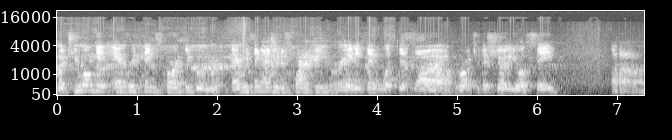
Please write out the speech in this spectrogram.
But you will get everything Sparky Boomer. Everything I do to Sparky or anything with this uh, road to the show, you will see. Uh,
